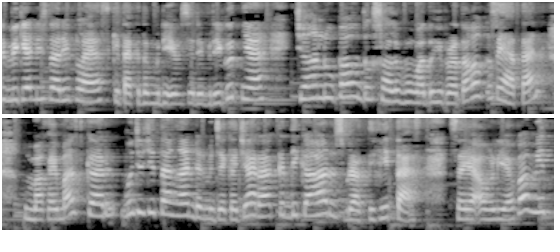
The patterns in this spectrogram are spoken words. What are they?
Demikian di Story Flash, kita ketemu di episode berikutnya. Jangan lupa untuk selalu mematuhi protokol kesehatan, memakai masker, mencuci tangan, dan menjaga jarak ketika harus beraktivitas. Saya Aulia pamit.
